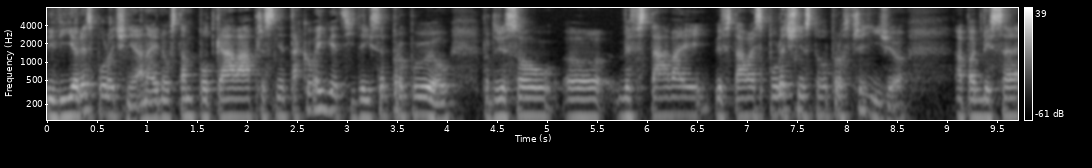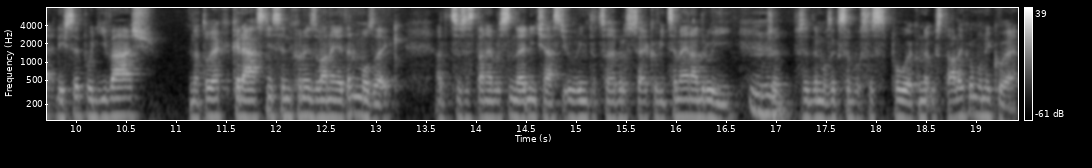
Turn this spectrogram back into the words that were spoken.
vyvíjeli společně a najednou se tam potkává přesně takové věcí, které se propojují, protože jsou, uh, vyvstávají, vyvstávají společně z toho prostředí, že jo. A pak, když se, když se podíváš na to, jak krásně synchronizovaný je ten mozek, a to, co se stane prostě na jedné části, uvidí to, co je prostě jako víceméně na druhý. Mm-hmm. Že prostě ten mozek sebou se spolu jako neustále komunikuje.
